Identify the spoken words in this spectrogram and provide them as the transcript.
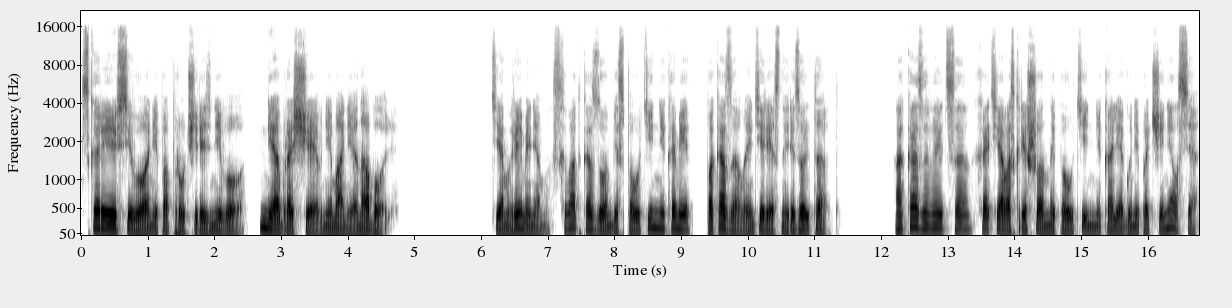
Скорее всего, они попрут через него, не обращая внимания на боль. Тем временем схватка зомби с паутинниками показала интересный результат. Оказывается, хотя воскрешенный паутинник Олегу не подчинялся,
